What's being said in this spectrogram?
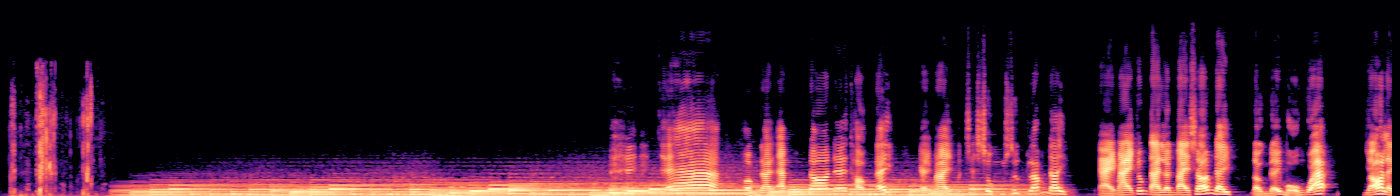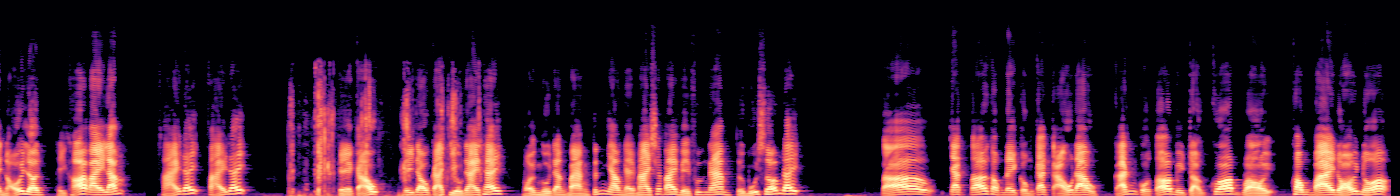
Cha hôm nay ăn uống no nê thật đấy. Ngày mai mình sẽ sung sức lắm đây. Ngày mai chúng ta lên bay sớm đi. Đừng để muộn quá. Gió lại nổi lên thì khó bay lắm. Phải đấy, phải đấy. Kìa cậu, đi đâu cả chiều nay thế? Mọi người đang bàn tính nhau ngày mai sẽ bay về phương Nam từ buổi sớm đấy. Tớ, chắc tớ không đi cùng các cậu đâu. Cánh của tớ bị trật khớp rồi Không bay nổi nữa.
